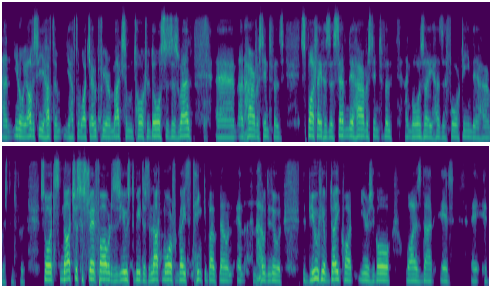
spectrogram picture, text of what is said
And you know, obviously you have to you have to watch out for your maximum total doses as well, um, and harvest intervals. Spotlight has a seven day harvest interval, and goes Gozai has a 14 day harvest interval. So it's not just as straightforward as it used to be. There's a lot more for guys to think about now and, and how to do it. The beauty of Diquat years ago was that it it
